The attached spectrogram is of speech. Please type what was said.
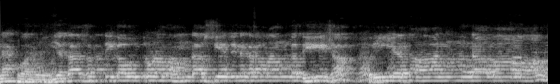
નાખવાનું. યથાશક્તિ ગૌ હમદાસીએ જેને કરમાંગધીશ પ્રિયતાન નમઃ.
